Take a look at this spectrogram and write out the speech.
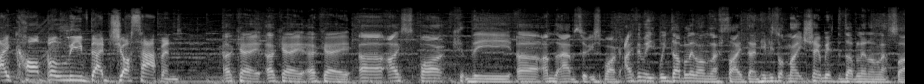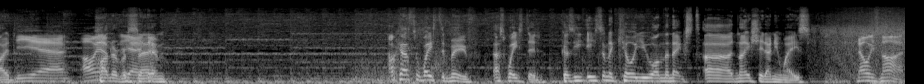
I can't believe that just happened. Okay, okay, okay. Uh, I spark the. Uh, I'm the absolutely spark. I think we, we double in on the left side then. If he's got Nightshade, we have to double in on the left side. Yeah. Oh, yeah. Hundred yeah, percent. Okay, that's a wasted move. That's wasted because he, he's gonna kill you on the next uh, Nightshade anyways. No, he's not.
